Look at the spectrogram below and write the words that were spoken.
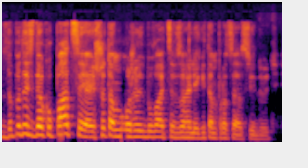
Допитись, де окупація, і що там може відбуватися взагалі, які там процеси йдуть.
